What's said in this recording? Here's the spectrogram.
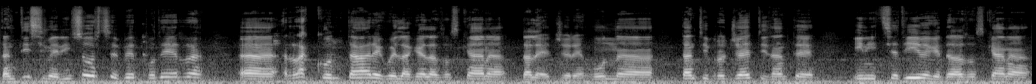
tantissime risorse per poter eh, raccontare quella che è la Toscana da leggere, Un, uh, tanti progetti, tante iniziative che dalla Toscana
